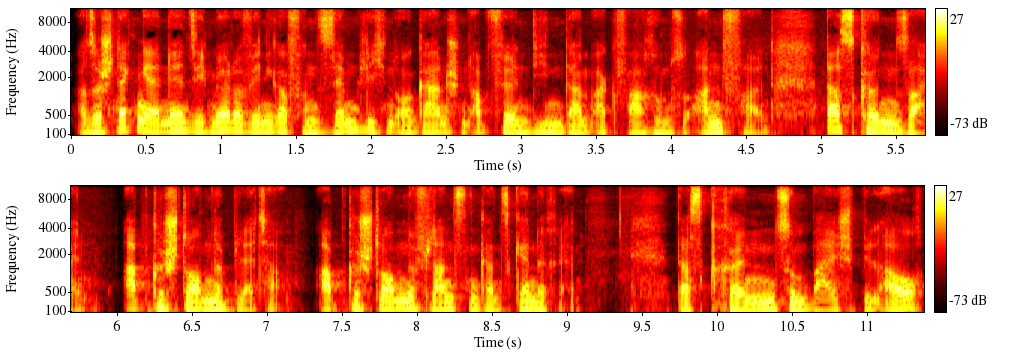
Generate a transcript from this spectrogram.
Also Schnecken ernähren sich mehr oder weniger von sämtlichen organischen Abfällen, die in deinem Aquarium so anfallen. Das können sein abgestorbene Blätter, abgestorbene Pflanzen ganz generell. Das können zum Beispiel auch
